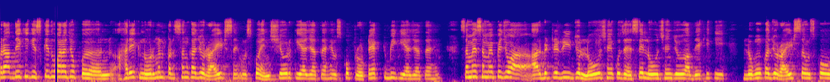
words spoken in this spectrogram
और आप देखिए कि इसके द्वारा जो हर एक नॉर्मल पर्सन का जो राइट्स हैं, उसको इंश्योर किया जाता है, उसको प्रोटेक्ट भी किया जाता है। समय समय पे जो आर्बिट्रेरी जो लॉज हैं, कुछ ऐसे लॉज हैं जो आप देखिए कि लोगों का जो राइट्स है, उसको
